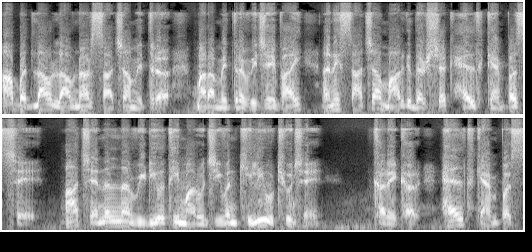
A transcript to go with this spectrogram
આ બદલાવ લાવનાર સાચા મિત્ર, મારા મિત્ર વિજયભાઈ અને સાચા માર્ગદર્શક હેલ્થ કેમ્પસ છે. આ ચેનલના વિડીયોથી મારું જીવન ખીલી ઉઠ્યું છે. ખરેખર હેલ્થ કેમ્પસ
